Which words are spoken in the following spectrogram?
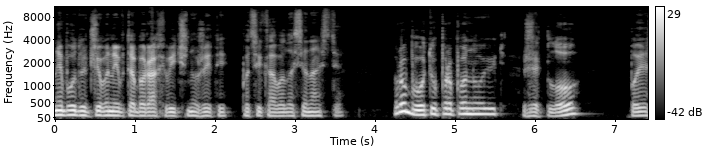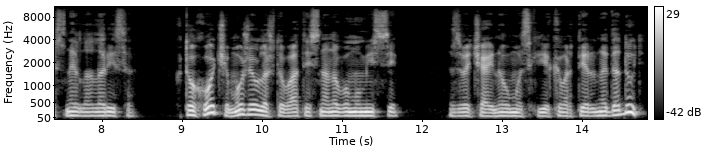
Не будуть же вони в таборах вічно жити, поцікавилася Настя. Роботу пропонують, житло, пояснила Лариса. Хто хоче, може влаштуватись на новому місці. Звичайно, у Москві квартиру не дадуть,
